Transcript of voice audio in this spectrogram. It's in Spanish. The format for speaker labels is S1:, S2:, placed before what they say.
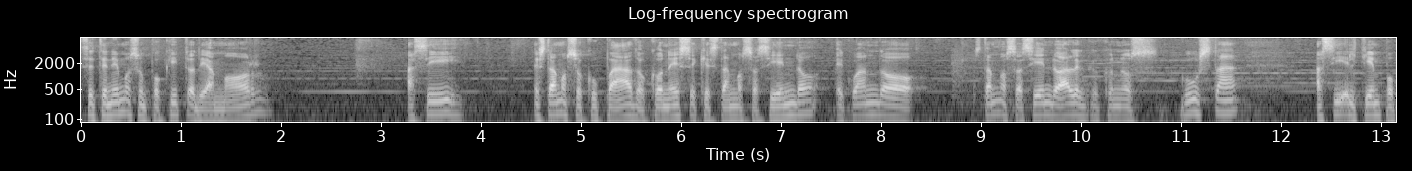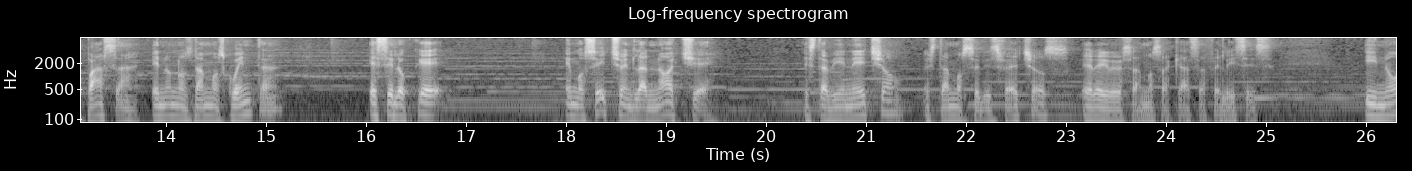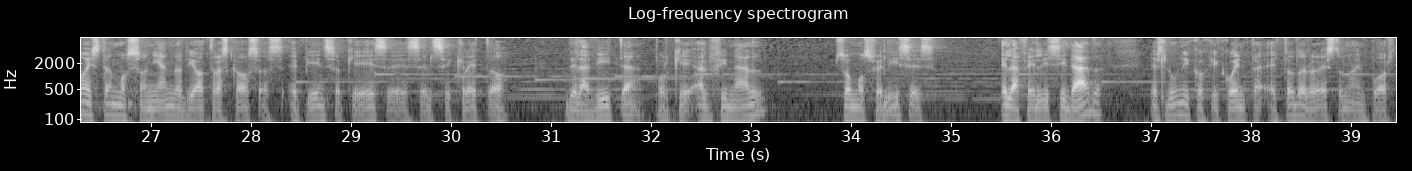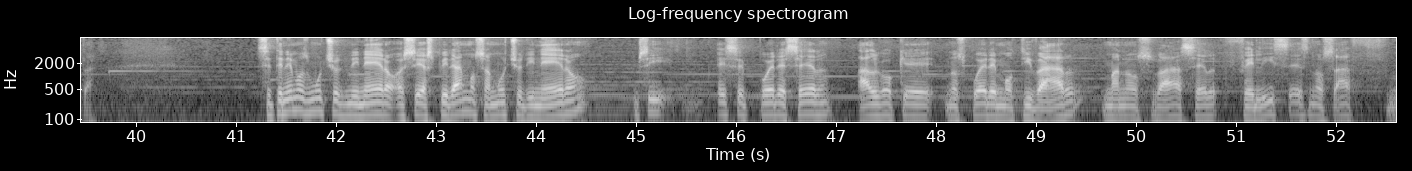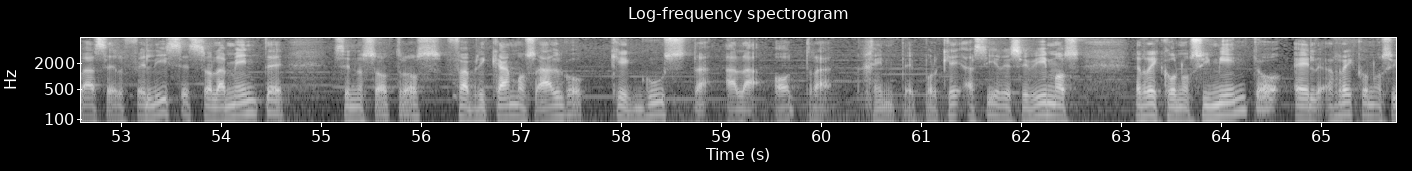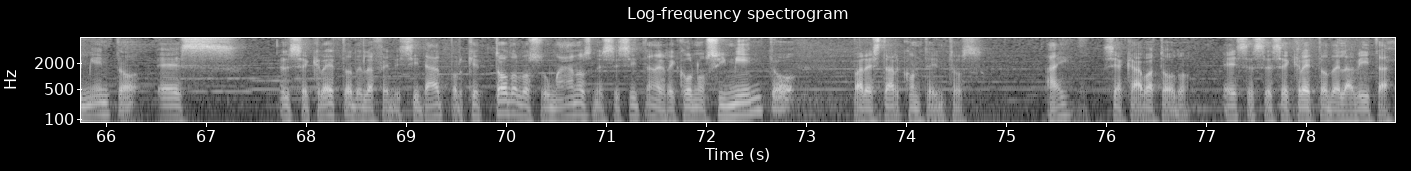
S1: Si tenemos un poquito de amor, así estamos ocupados con ese que estamos haciendo y cuando estamos haciendo algo que nos gusta, así el tiempo pasa y no nos damos cuenta. Es lo que hemos hecho en la noche. Está bien hecho, estamos satisfechos y regresamos a casa felices. Y no estamos soñando de otras cosas. Y pienso que ese es el secreto de la vida, porque al final somos felices. Y la felicidad es lo único que cuenta y todo el resto no importa. Si tenemos mucho dinero o si aspiramos a mucho dinero, sí, ese puede ser algo que nos puede motivar, mas nos va a hacer felices, nos va a hacer felices solamente si nosotros fabricamos algo que gusta a la otra gente, porque así recibimos reconocimiento. El reconocimiento es el secreto de la felicidad, porque todos los humanos necesitan el reconocimiento para estar contentos. Ahí se acaba todo. Ese es el secreto de la vida.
